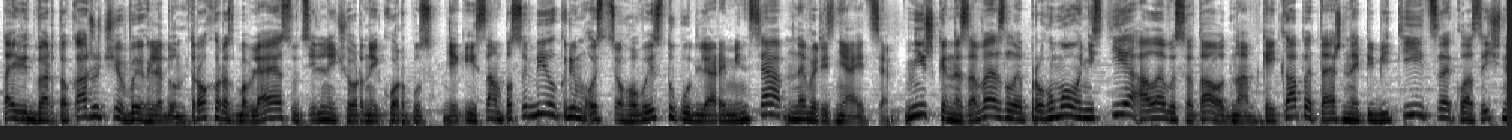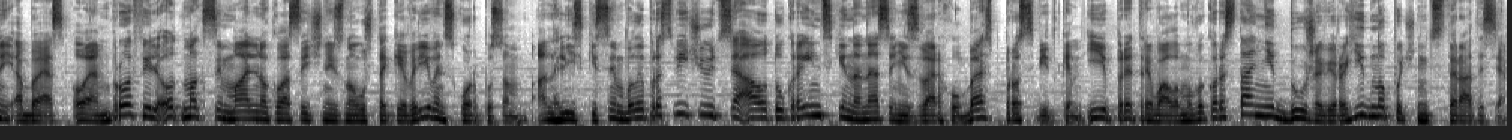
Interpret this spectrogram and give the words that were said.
Та й відверто кажучи, вигляду трохи розбавляє суцільний чорний корпус, який сам по собі, окрім ось цього виступу для ремінця, не вирізняється. Ніжки не завезли, прогумованість є, але висота одна. Кейкапи теж не PBT, це класичний ABS. ОМ профіль, от максимально класичний знову ж таки в рівень з корпусом. Англійські символи просвічуються, а от українські нанесені зверху без просвітки. І при тривалому використанні дуже вірогідно почнуть стиратися.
